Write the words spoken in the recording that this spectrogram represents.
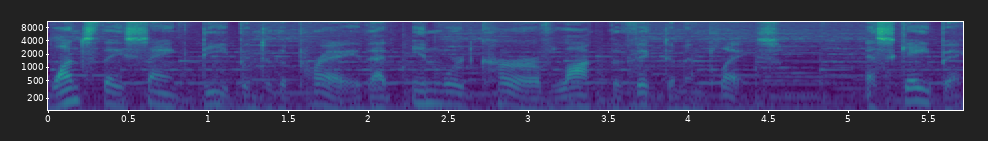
Once they sank deep into the prey, that inward curve locked the victim in place. Escaping,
